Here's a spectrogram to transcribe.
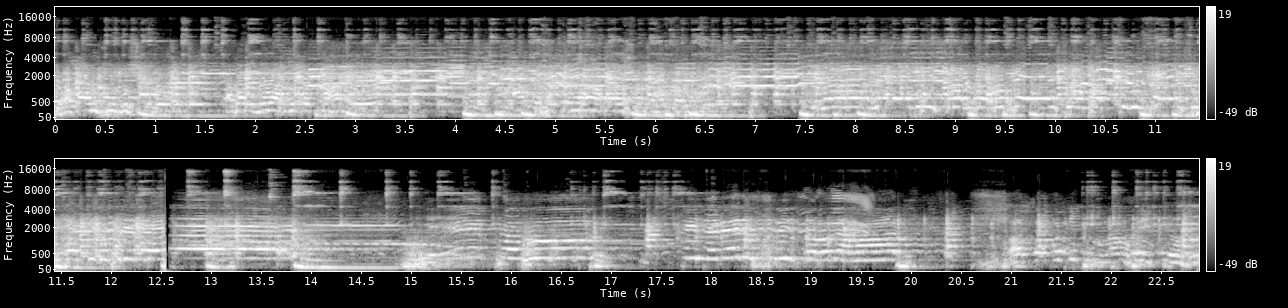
ভগবান শ্রী বিষ্ণুদেব এবং দেবাদিদেব মহাদেব প্রভু শ্রী দেবের শ্রী চরণে আমার শতকোটি প্রণাম হই প্রভু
